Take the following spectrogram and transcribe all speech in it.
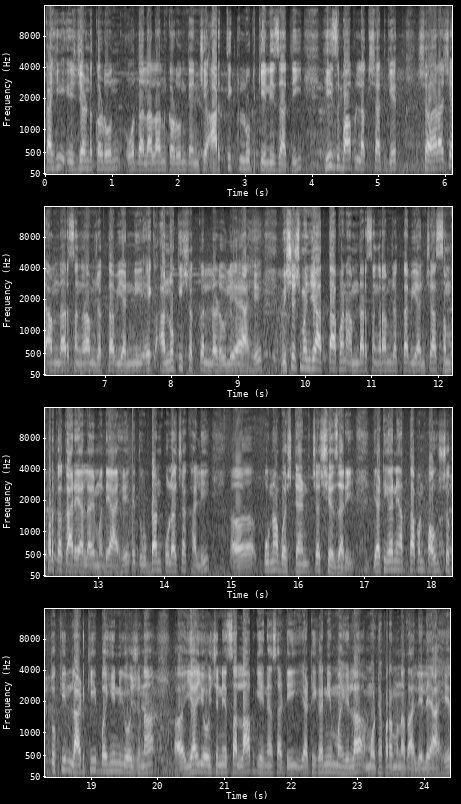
काही एजंटकडून व दलालांकडून त्यांची आर्थिक लूट केली जाती. हीच बाब लक्षात घेत शहराचे आमदार संग्राम जगताप यांनी एक अनोखी शक्कल लढवली आहे. विशेष म्हणजे आत्ता आपण आमदार संग्राम जगताप यांच्या संपर्क कार्यालयामध्ये आहे. उड्डाण पुलाच्या खाली पुना बसस्टँडच्या शेजारी. या ठिकाणी आत्ता आपण पाहू शकतो की लाडकी बहीण योजना या योजनेचा लाभ घेण्यासाठी या ठिकाणी महिला मोठ्या प्रमाणात आलेल्या आहेत.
